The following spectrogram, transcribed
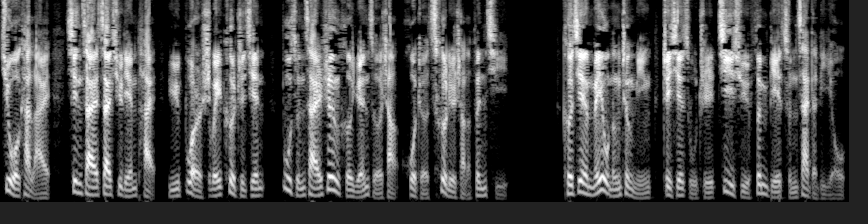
据我看来，现在在叙联派与布尔什维克之间不存在任何原则上或者策略上的分歧。可见，没有能证明这些组织继续分别存在的理由。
